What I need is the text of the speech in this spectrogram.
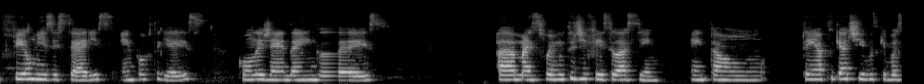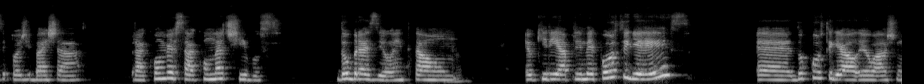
filmes e séries em português, com legenda em inglês, uh, mas foi muito difícil assim. Então, tem aplicativos que você pode baixar para conversar com nativos do Brasil. Então, eu queria aprender português é, do Portugal, eu acho,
